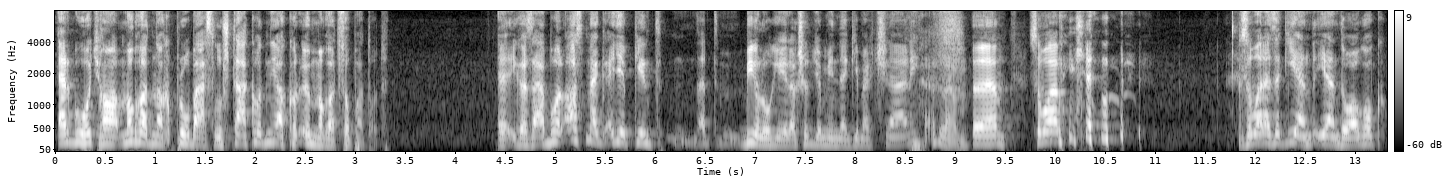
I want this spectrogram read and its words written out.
Ergo, hogyha magadnak próbálsz lustálkodni, akkor önmagad szopatod. E, igazából azt meg egyébként hát biológiailag sem tudja mindenki megcsinálni. Hát nem. Ö, szóval, szóval ezek ilyen, ilyen dolgok,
